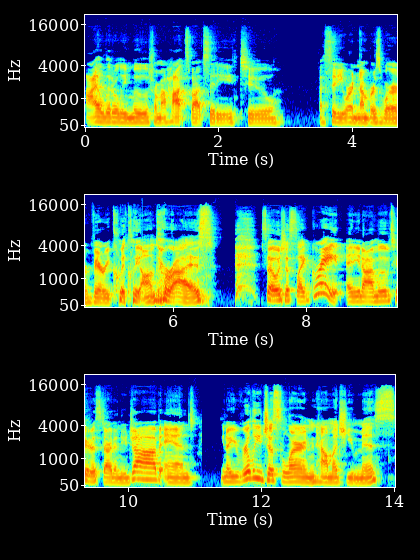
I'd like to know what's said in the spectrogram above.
I literally moved from a hotspot city to a city where numbers were very quickly on the rise. So it was just like, great. And, you know, I moved here to start a new job and you know, you really just learn how much you miss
